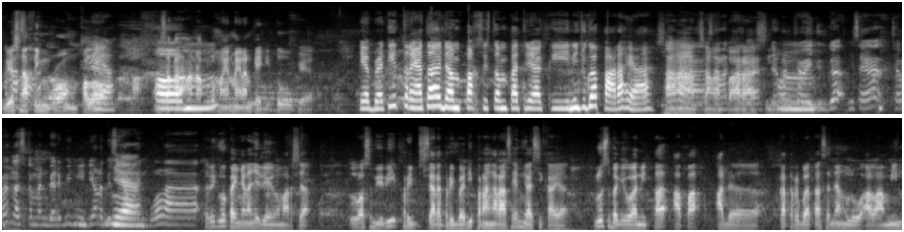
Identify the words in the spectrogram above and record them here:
there's nothing wrong kalau Iya. misalkan Um, anak lu main-mainan kayak gitu kayak Ya berarti ternyata dampak sistem patriarki ini juga parah ya. sangat sangat, parah sih. Sedangkan Hmm. cewek juga, misalnya cewek gak suka main Barbie nih, dia lebih suka Iya. main bola. Tapi gue pengen aja deh ke Marsha. Lo sendiri pri- secara pribadi pernah ngerasain gak sih kayak lu sebagai wanita apa ada keterbatasan yang lu alamin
